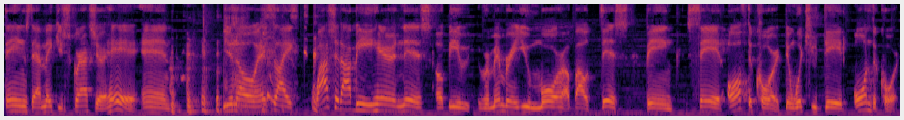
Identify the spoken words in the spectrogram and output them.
things that make you scratch your head. And, you know, it's like, why should I be hearing this or be remembering you more about this being said off the court than what you did on the court?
